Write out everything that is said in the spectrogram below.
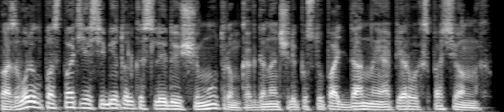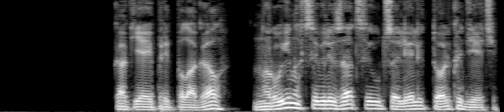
Позволил поспать я себе только следующим утром, когда начали поступать данные о первых спасенных. Как я и предполагал, на руинах цивилизации уцелели только дети.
